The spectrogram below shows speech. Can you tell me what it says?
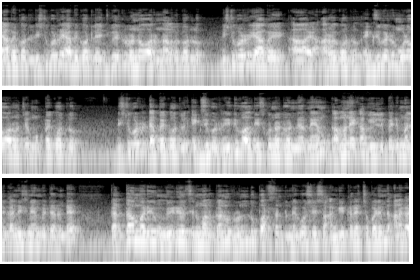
యాభై కోట్లు డిస్ట్రిబ్యూటర్ యాభై కోట్లు ఎగ్జిబ్యూటర్ రెండో వారం నలభై కోట్లు డిస్ట్రిబ్యూటర్ యాభై అరవై కోట్లు ఎగ్జిబ్యూటర్ మూడో వారం వచ్చి ముప్పై కోట్లు డిస్ట్రిబ్యూటర్ డెబ్బై కోట్లు ఎగ్జిబ్యూటర్ ఇది వాళ్ళు తీసుకున్నటువంటి నిర్ణయం. గమనిక వీళ్ళు పెట్టి మళ్ళీ కండిషన్ ఏం పెట్టారంటే పెద్ద మరియు మీడియం సినిమాలకు గాను రెండు పర్సెంట్ నెగోషియేషన్ అంగీకరించబడింది. అనగా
